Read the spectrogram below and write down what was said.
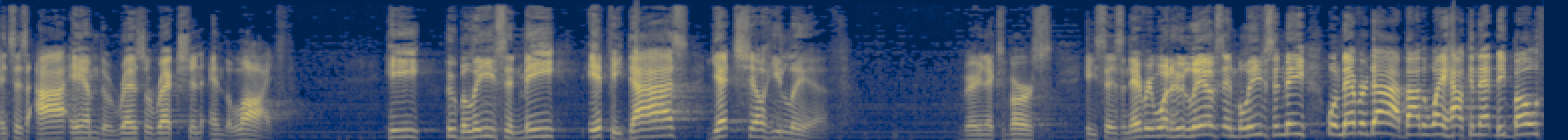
and says, I am the resurrection and the life. He who believes in me, if he dies, yet shall he live. Very next verse, he says, And everyone who lives and believes in me will never die. By the way, how can that be both?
